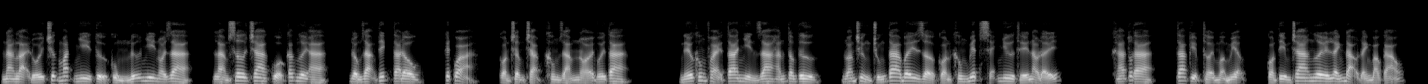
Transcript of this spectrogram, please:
nàng lại đối trước mắt nhi tử cùng nữ nhi nói ra, làm sơ cha của các ngươi à đồng dạng thích ta đâu, kết quả, còn chậm chạp không dám nói với ta. Nếu không phải ta nhìn ra hắn tâm tư, đoán chừng chúng ta bây giờ còn không biết sẽ như thế nào đấy. Khá tốt ta ta kịp thời mở miệng, còn tìm cha ngươi lãnh đạo đánh báo cáo,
